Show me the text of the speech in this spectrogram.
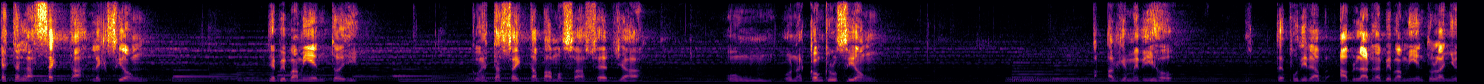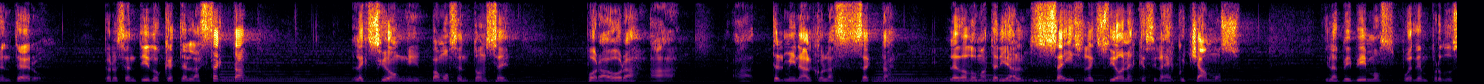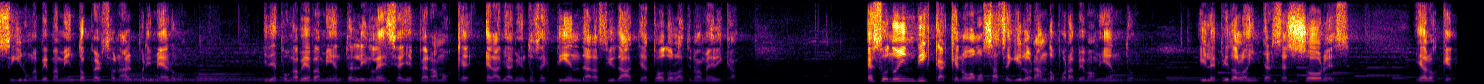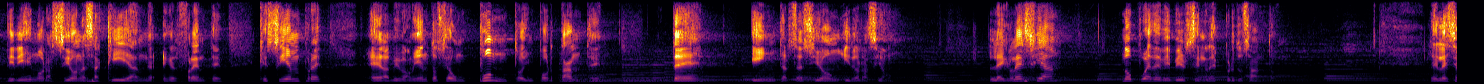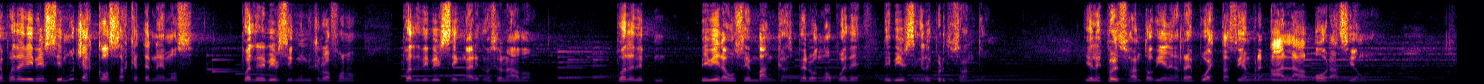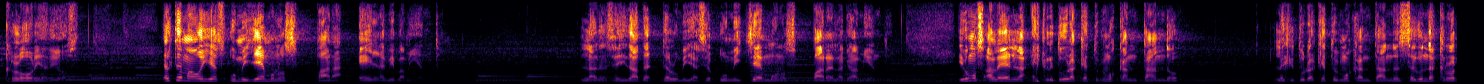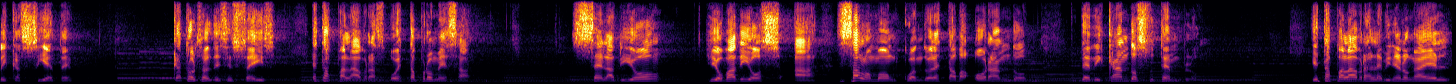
Esta es la sexta lección de avivamiento y con esta sexta vamos a hacer ya un- una conclusión. Alguien me dijo, usted pudiera hablar de avivamiento el año entero, pero he sentido que esta es la sexta lección y vamos entonces por ahora a, a terminar con la sexta. Le he dado material, seis lecciones que si las escuchamos y las vivimos pueden producir un avivamiento personal primero y después un avivamiento en la iglesia y esperamos que el avivamiento se extienda a la ciudad y a toda Latinoamérica. Eso no indica que no vamos a seguir orando por avivamiento. Y le pido a los intercesores y a los que dirigen oraciones aquí en, el frente que siempre el avivamiento sea un punto importante de intercesión y de oración. La iglesia no puede vivir sin el Espíritu Santo. La iglesia puede vivir sin muchas cosas que tenemos. Puede vivir sin un micrófono, puede vivir sin aire acondicionado, puede vi- vivir aún sin bancas, pero no puede vivir sin el Espíritu Santo. Y el Espíritu Santo viene en respuesta siempre a la oración. Gloria a Dios. El tema hoy es humillémonos para el avivamiento. La necesidad de, de la humillación. Humillémonos para el avivamiento. Y vamos a leer la escritura que estuvimos cantando. La escritura que estuvimos cantando en 2 Crónicas 7, 14 al 16. Estas palabras o esta promesa se la dio Jehová Dios a Salomón cuando él estaba orando, dedicando su templo. Y estas palabras le vinieron a él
